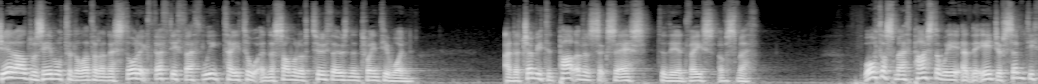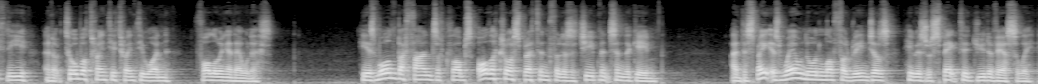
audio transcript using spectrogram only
Gerrard was able to deliver an historic 55th league title in the summer of 2021 and attributed part of his success to the advice of Smith. Walter Smith passed away at the age of 73 in October 2021 following an illness. He is mourned by fans of clubs all across Britain for his achievements in the game, and despite his well known love for Rangers, he was respected universally.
